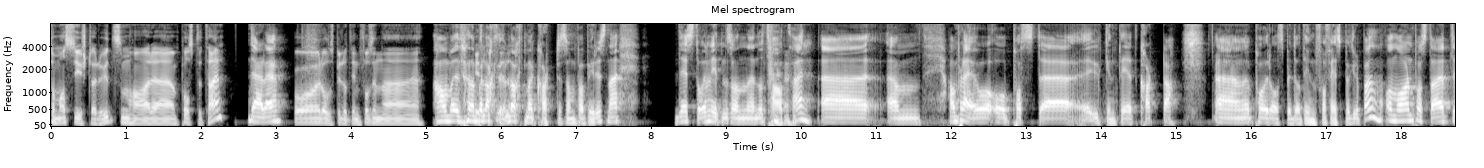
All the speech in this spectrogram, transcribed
Thomas Syrstad Ruud som har eh, postet her, Det er det. og rollespill.info sine Han har bare, han har bare lagt, lagt med kartet som papyrus. Nei, det står en liten sånn notat her. Uh, um, han pleier jo å poste ukentlig et kart da, uh, på rollspill.info Facebook-gruppa, og nå har han posta et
